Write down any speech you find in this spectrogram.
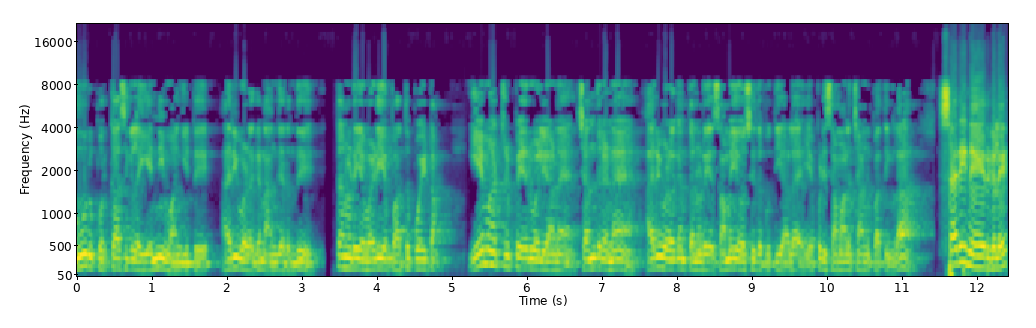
நூறு பொற்காசுகளை எண்ணி வாங்கிட்டு அறிவழகன் அங்கிருந்து தன்னுடைய வழியை பார்த்து போயிட்டான். ஏமாற்று பேர் வழியான சந்திரனை அறிவழகன் தன்னுடைய சமயோசித புத்தியால எப்படி சமாளிச்சான்னு பாத்தீங்களா? சரி நேயர்களே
